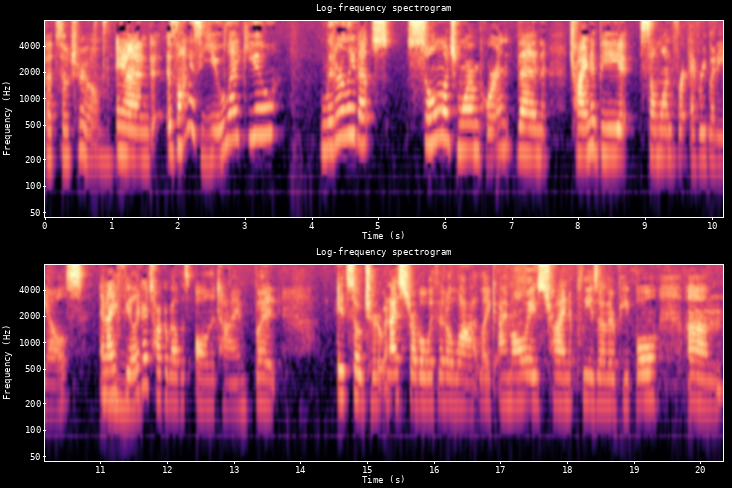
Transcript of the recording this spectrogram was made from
That's so true. And as long as you like you, literally that's so much more important than trying to be someone for everybody else. And I feel like I talk about this all the time, but it's so true. And I struggle with it a lot. Like, I'm always trying to please other people. Um,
